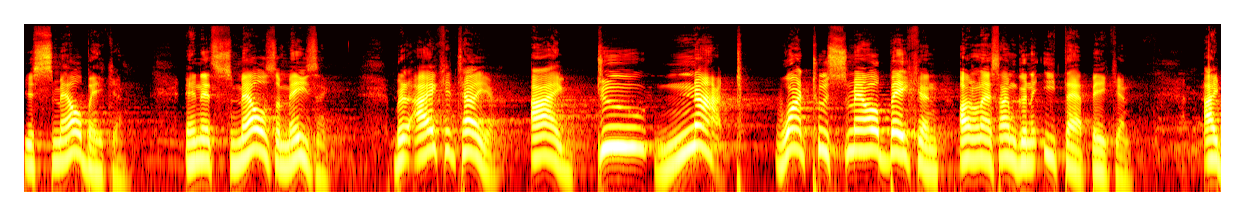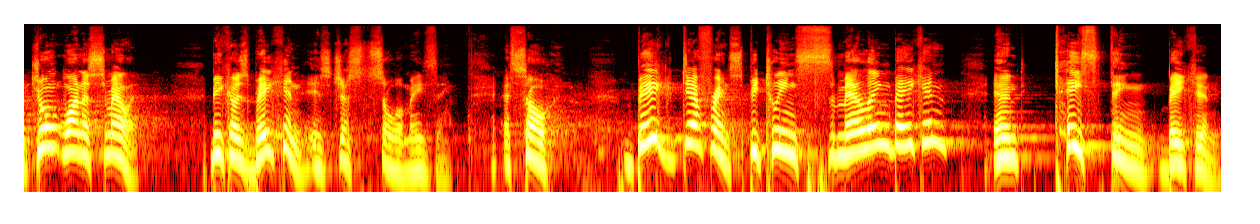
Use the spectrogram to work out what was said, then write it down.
You smell bacon and it smells amazing. But I can tell you, I do not want to smell bacon unless I'm going to eat that bacon. I don't want to smell it because bacon is just so amazing. So, big difference between smelling bacon and tasting bacon.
